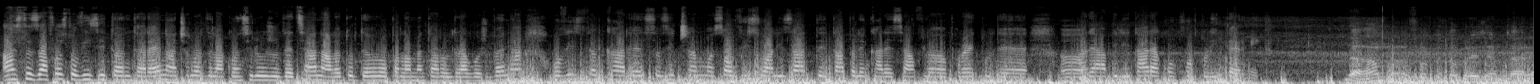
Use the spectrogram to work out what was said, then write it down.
Astăzi a fost o vizită în teren a celor de la Consiliul Județean alături de europarlamentarul Dragoș Benea, o vizită în care, să zicem, s-au vizualizat etapele în care se află proiectul de uh, reabilitare a confortului termic. Da, am făcut o prezentare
